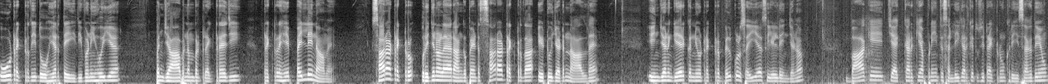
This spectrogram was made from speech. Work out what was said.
ਉਹ ਟਰੈਕਟਰ ਦੀ 2023 ਦੀ ਬਣੀ ਹੋਈ ਹੈ। ਪੰਜਾਬ ਨੰਬਰ ਟਰੈਕਟਰ ਹੈ ਜੀ। ਟਰੈਕਟਰ ਇਹ ਪਹਿਲੇ ਨਾਮ ਹੈ। ਸਾਰਾ ਟਰੈਕਟਰ ਓਰੀਜਨਲ ਹੈ, ਰੰਗ ਪੇਂਟ ਸਾਰਾ ਟਰੈਕਟਰ ਦਾ A to Z ਨਾਲ ਦਾ ਹੈ। ਇੰਜਨ ਗੇਅਰ ਕੰਨਿਓ ਟਰੈਕਟਰ ਬਿਲਕੁਲ ਸਹੀ ਹੈ ਸੀਲਡ ਇੰਜਨ ਆ। ਬਾਹ ਕੇ ਚੈੱਕ ਕਰਕੇ ਆਪਣੀ ਤਸੱਲੀ ਕਰਕੇ ਤੁਸੀਂ ਟਰੈਕਟਰ ਨੂੰ ਖਰੀਦ ਸਕਦੇ ਹੋ।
